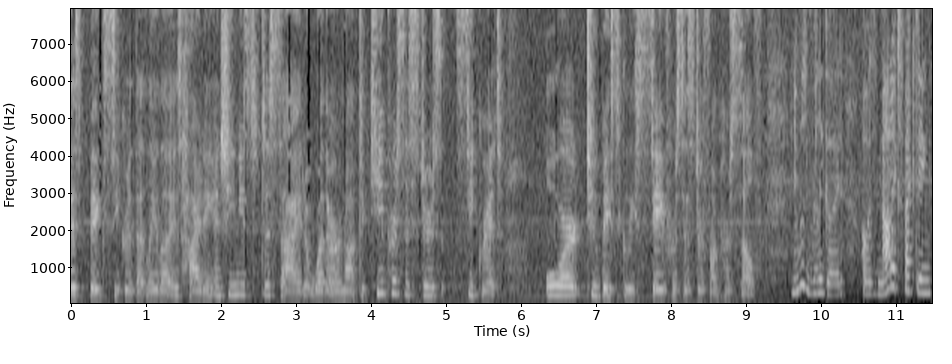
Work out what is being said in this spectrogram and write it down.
this big secret that Layla is hiding and she needs to decide whether or not to keep her sister's secret or to basically save her sister from herself. It was really good. I was not expecting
